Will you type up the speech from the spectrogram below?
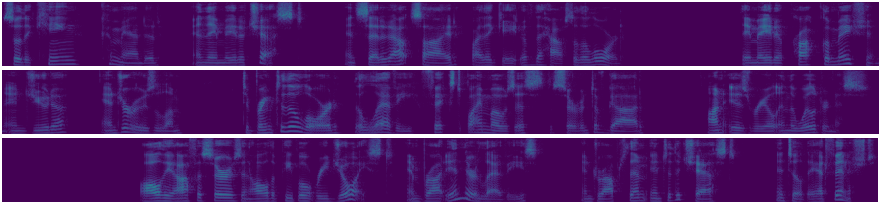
So the king commanded, and they made a chest, and set it outside by the gate of the house of the Lord. They made a proclamation in Judah and Jerusalem to bring to the Lord the levy fixed by Moses, the servant of God, on Israel in the wilderness. All the officers and all the people rejoiced and brought in their levies and dropped them into the chest until they had finished.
